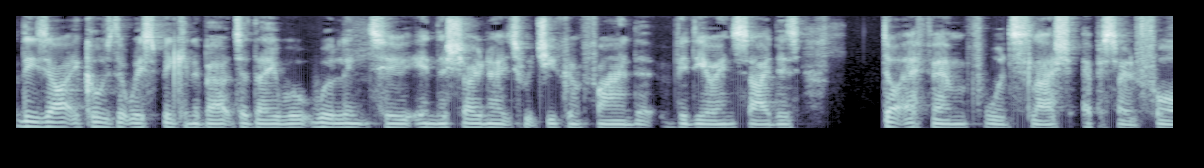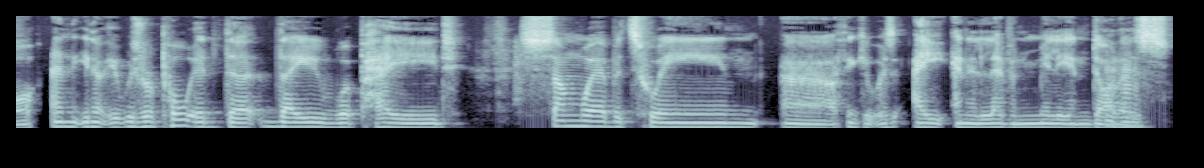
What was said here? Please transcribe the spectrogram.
these articles that we're speaking about today, we'll, we'll link to in the show notes, which you can find at Video Insiders fm forward slash episode four. And, you know, it was reported that they were paid somewhere between, uh, I think it was eight and 11 million dollars. Mm-hmm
